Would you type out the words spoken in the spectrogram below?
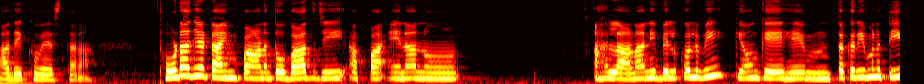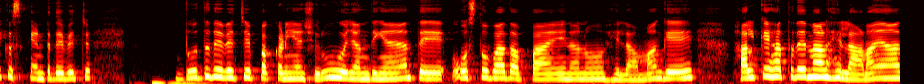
ਆ ਦੇਖੋ ਇਸ ਤਰ੍ਹਾਂ। ਥੋੜਾ ਜਿਹਾ ਟਾਈਮ ਪਾਣ ਤੋਂ ਬਾਅਦ ਜੀ ਆਪਾਂ ਇਹਨਾਂ ਨੂੰ ਹਿਲਾਣਾ ਨਹੀਂ ਬਿਲਕੁਲ ਵੀ, ਕਿਉਂਕਿ ਇਹ ਤਕਰੀਬਨ 30 ਕੁ ਸਕਿੰਟ ਦੇ ਵਿੱਚ ਦੁੱਧ ਦੇ ਵਿੱਚ ਇਹ ਪੱਕਣੀਆਂ ਸ਼ੁਰੂ ਹੋ ਜਾਂਦੀਆਂ ਆ ਤੇ ਉਸ ਤੋਂ ਬਾਅਦ ਆਪਾਂ ਇਹਨਾਂ ਨੂੰ ਹਿਲਾਵਾਂਗੇ। ਹਲਕੇ ਹੱਥ ਦੇ ਨਾਲ ਹਿਲਾਣਾ ਆ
